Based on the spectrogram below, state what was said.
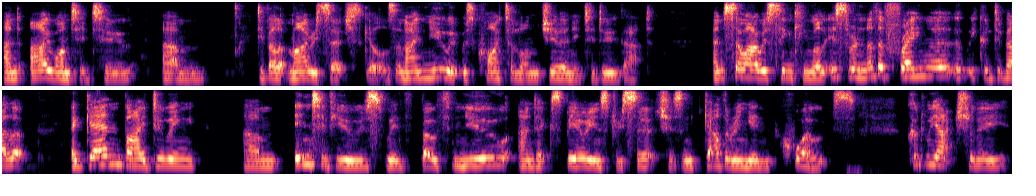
and I wanted to um, develop my research skills, and I knew it was quite a long journey to do that. And so I was thinking, well, is there another framework that we could develop again, by doing um, interviews with both new and experienced researchers and gathering in quotes, could we actually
